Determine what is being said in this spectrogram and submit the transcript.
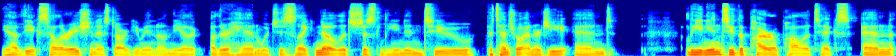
you have the accelerationist argument on the other other hand which is like no let's just lean into potential energy and lean into the pyropolitics and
